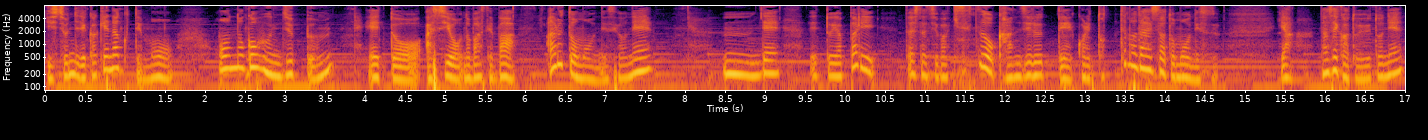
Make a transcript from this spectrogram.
一緒に出かけなくてもほんの5分10分、えっと、足を伸ばせばあると思うんですよね。うん、で、えっと、やっぱり私たちは季節を感じるってこれとっても大事だと思うんです。いやなぜかというとね、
